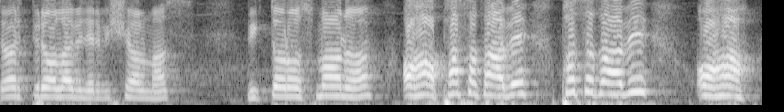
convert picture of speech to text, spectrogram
4-1 olabilir bir şey olmaz. Victor Osmano. Aha pas at abi. Pas at abi. Aha.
